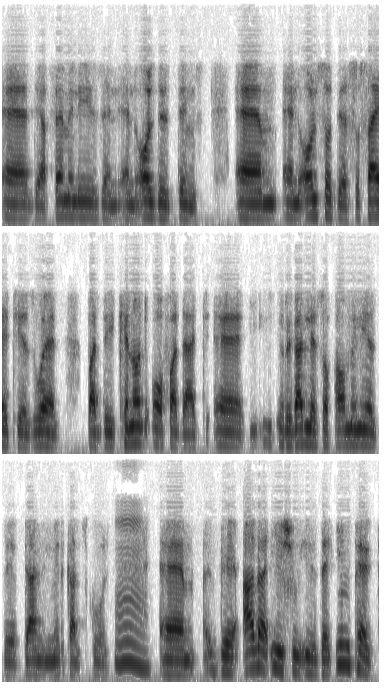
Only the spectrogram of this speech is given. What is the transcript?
uh, their families and and all these things um, and also the society as well but they cannot offer that uh, regardless of how many years they've done in medical school. Mm. Um, the other issue is the impact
